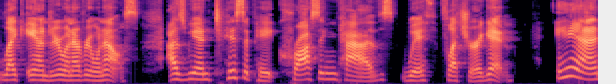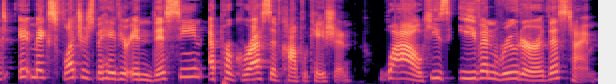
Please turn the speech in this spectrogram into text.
like Andrew and everyone else, as we anticipate crossing paths with Fletcher again. And it makes Fletcher's behavior in this scene a progressive complication. Wow, he's even ruder this time.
